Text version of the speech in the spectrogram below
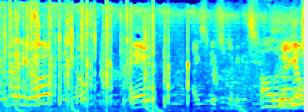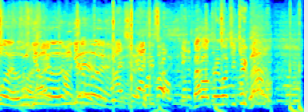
Good money, bro. There you go. And ice gift certificates. Oh, let me get go. one. Let me get one. Let me get one. Nice, you got it. Battle three, one, two, three. Battle.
